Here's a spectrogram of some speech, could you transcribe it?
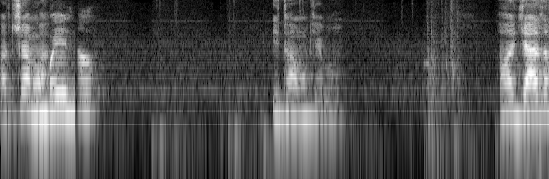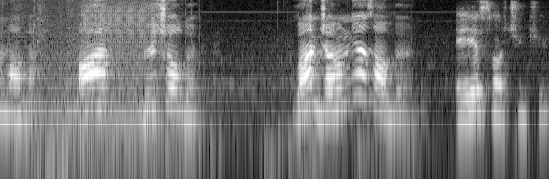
Açacağım ben. Bombayı eline al. İyi tamam okey bu. Aa geldim valla. Aa glitch oldu. Lan canım niye azaldı? ES var çünkü.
